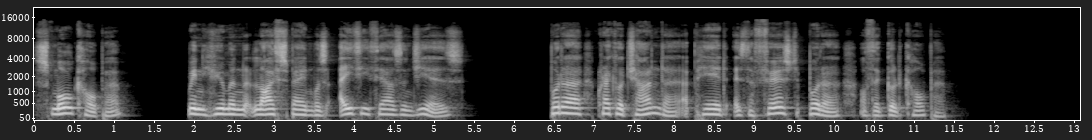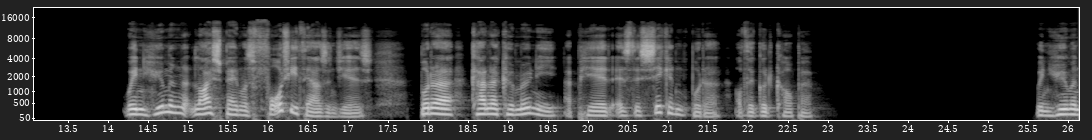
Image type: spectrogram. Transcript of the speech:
small Kalpa, when human lifespan was 80,000 years, Buddha Krakochanda appeared as the first Buddha of the good Kalpa. When human lifespan was 40,000 years, Buddha Kanakamuni appeared as the second Buddha of the good Kalpa. When human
